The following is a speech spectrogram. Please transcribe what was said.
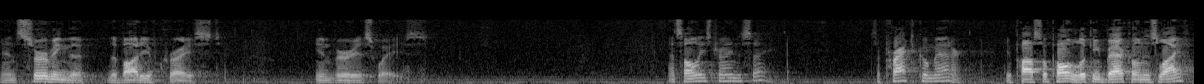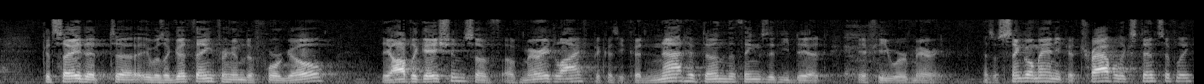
and serving the, the body of Christ in various ways. That's all he's trying to say. It's a practical matter. The Apostle Paul, looking back on his life, could say that uh, it was a good thing for him to forego the obligations of, of married life because he could not have done the things that he did if he were married. As a single man, he could travel extensively.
